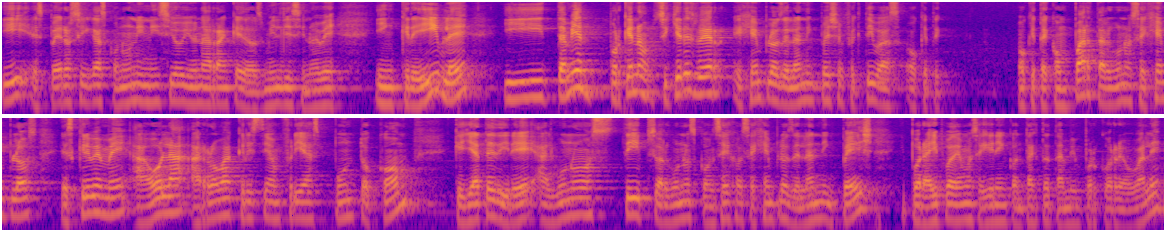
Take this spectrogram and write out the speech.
y espero sigas con un inicio y un arranque de 2019 increíble y también, ¿por qué no? Si quieres ver ejemplos de landing page efectivas o que te, o que te comparta algunos ejemplos, escríbeme a hola.cristianfrias.com que ya te diré algunos tips o algunos consejos, ejemplos de landing page y por ahí podemos seguir en contacto también por correo, ¿vale?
